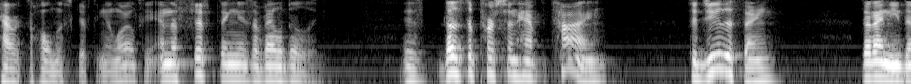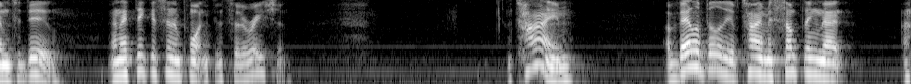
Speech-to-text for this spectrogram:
character, wholeness, gifting, and loyalty. And the fifth thing is availability. Is does the person have the time to do the thing that I need them to do? And I think it's an important consideration. Time, availability of time is something that uh,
